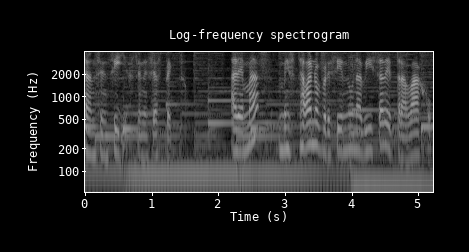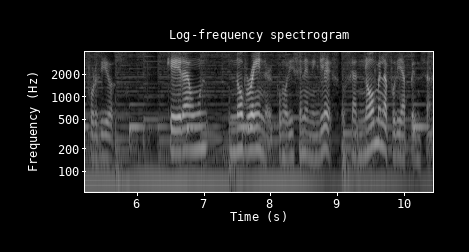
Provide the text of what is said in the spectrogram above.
tan sencillas en ese aspecto. Además, me estaban ofreciendo una visa de trabajo, por Dios, que era un no-brainer, como dicen en inglés, o sea, no me la podía pensar.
